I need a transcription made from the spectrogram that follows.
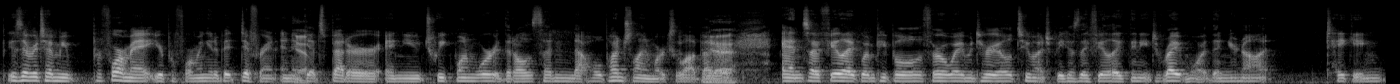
Because every time you perform it, you're performing it a bit different and it Yeah. gets better and you tweak one word that all of a sudden that whole punchline works a lot better. Yeah. And so I feel like when people throw away material too much because they feel like they need to write more, then you're not taking,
